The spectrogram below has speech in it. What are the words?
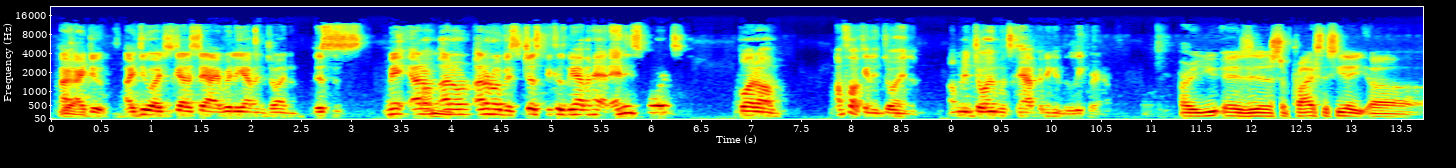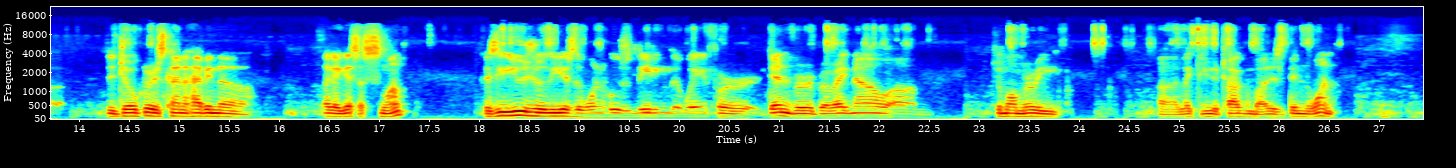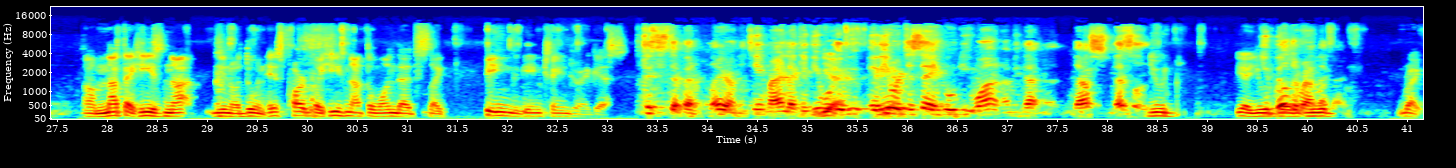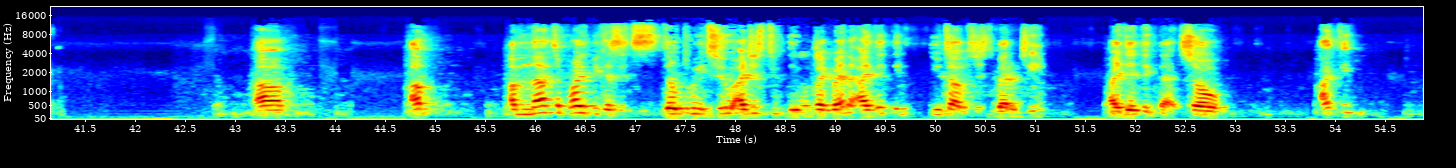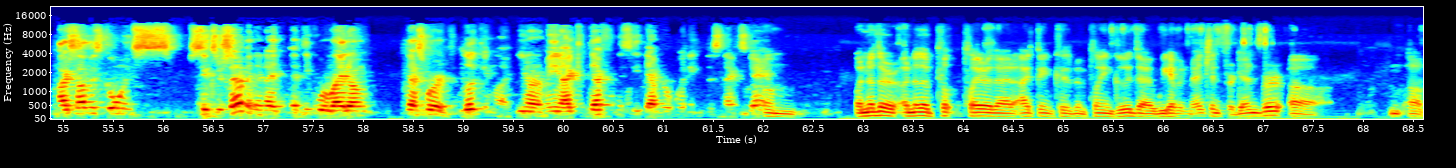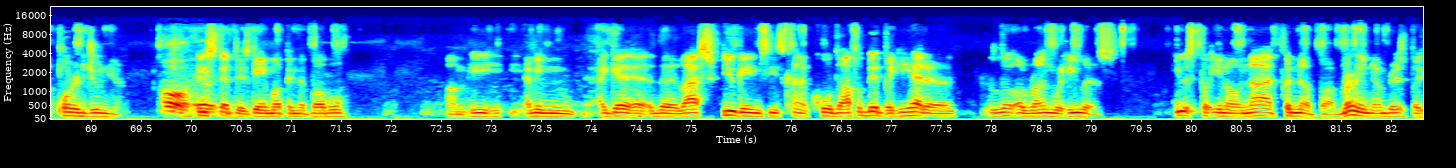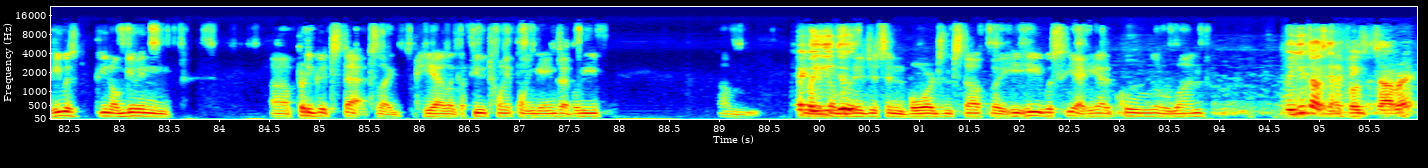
Yeah. I, I do, I do. I just gotta say, I really am enjoying them. This is. me. I don't, Um, I don't, I don't know if it's just because we haven't had any sports, but um, I'm fucking enjoying them. I'm enjoying what's happening in the league right now. Are you? Is it a surprise to see that uh, the Joker is kind of having a, like I guess, a slump? Because he usually is the one who's leading the way for Denver, but right now, um, Jamal Murray, uh, like you were talking about, has been the one. Um, not that he's not, you know, doing his part, but he's not the one that's like being the game changer, I guess. Because he's the better player on the team, right? Like if you were, Yeah. if, you, if you were to say who do you want, I mean that that's that's a, You would, yeah, you, you would build go- around you that guy. right? Um, I'm I'm not surprised because it's still three two. I just do like Brandon. I did think Utah was just a better team. I did think that. So I think I saw this going six or seven, and I, I think we're right on. That's where it's looking like. You know what I mean? I could definitely see Denver winning this next game. Um, another another pl- player that I think has been playing good that we haven't mentioned for Denver, uh, uh, Porter Jr. oh, He stepped his game up in the bubble. Um, he, I mean, I get the last few games he's kind of cooled off a bit, but he had a, a little a run where he was he was put you know not putting up uh, Murray numbers, but he was you know giving uh, pretty good stats. Like he had like a few twenty point games, I believe. Um, yeah, but double do. digits and boards and stuff. But he, he was yeah he had a cool little run. But Utah's going to close this out, right?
